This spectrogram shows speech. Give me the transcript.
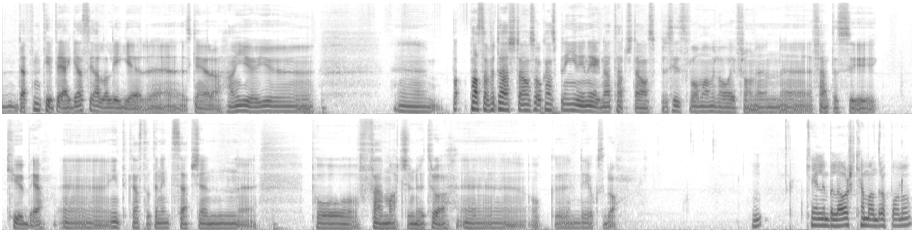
definitivt ägas i alla ligor. eh, Ska han göra. Han gör ju eh, pa- passar för touchdowns och han springer in egna touchdowns. Precis vad man vill ha ifrån en eh, fantasy QB. Eh, inte kastat en interception eh, på fem matcher nu tror jag. Eh, och eh, det är också bra. Kalen Belage, kan man droppa honom?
